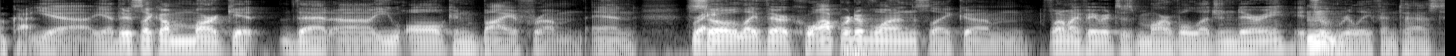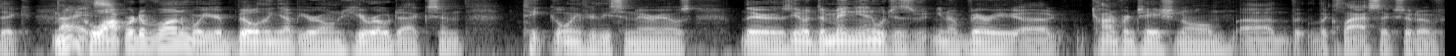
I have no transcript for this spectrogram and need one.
Okay. Yeah, yeah. There's like a market that uh, you all can buy from, and so like there are cooperative ones. Like um, one of my favorites is Marvel Legendary. It's a really fantastic Nice. cooperative one where you're building up your own hero decks and take going through these scenarios. There's you know Dominion, which is you know very uh, confrontational, uh, the, the classic sort of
